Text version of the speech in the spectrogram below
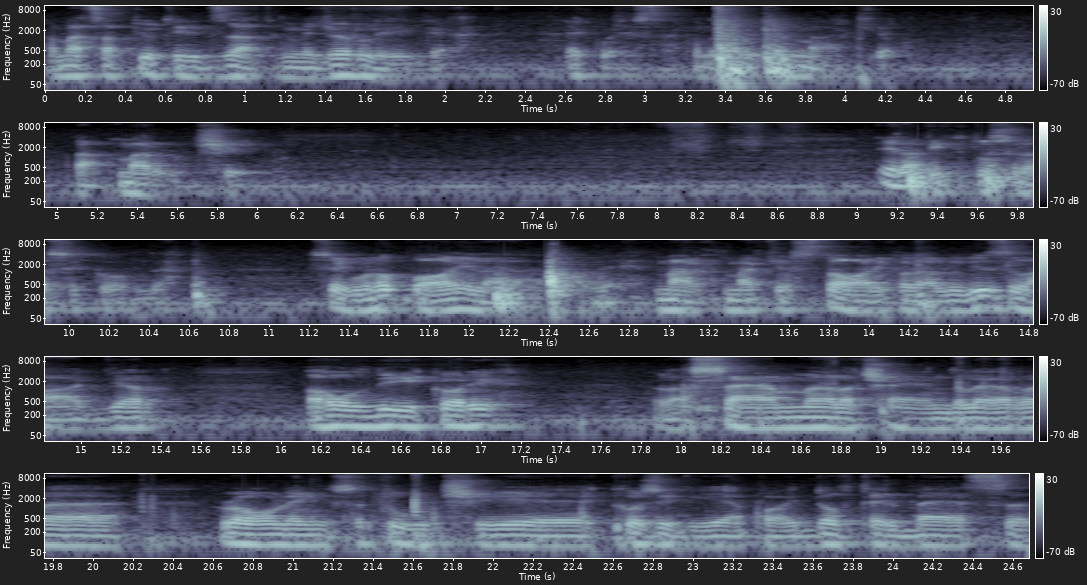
la mazza più utilizzata in Major League è questa, quando il marchio, la Marucci. E la Victus la seconda. Seguono poi la, il marchio storico della Louis Slugger, la Old Hickory, la Sam, la Chandler, Rawlings, Tucci e così via, poi Dovetail Bets,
